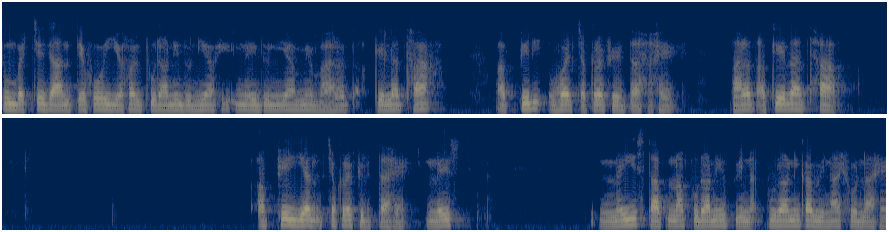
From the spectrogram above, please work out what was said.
तुम बच्चे जानते हो, यह पुरानी दुनिया ही नई दुनिया में भारत अकेला था, अब फिर वह चक्र फिरता है। भारत अकेला था, अब फिर यह चक्र फिरता है। नई नई स्थापना पुरानी पुरानी का विनाश होना है,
